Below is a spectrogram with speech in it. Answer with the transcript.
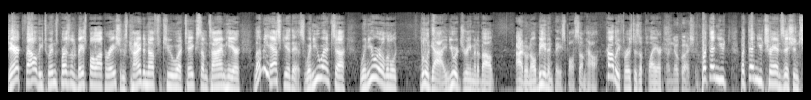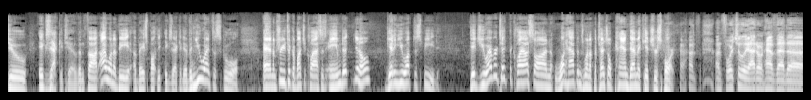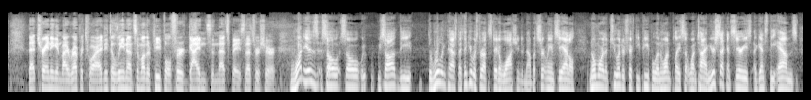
Derek Falvey, Twins president of baseball operations, kind enough to uh, take some time here. Let me ask you this: when you went, uh, when you were a little little guy and you were dreaming about, I don't know, being in baseball somehow, probably first as a player, uh, no question. But then you, but then you transitioned to executive and thought, I want to be a baseball executive, and you went to school, and I'm sure you took a bunch of classes aimed at, you know, getting you up to speed. Did you ever take the class on what happens when a potential pandemic hits your sport? Unfortunately, I don't have that uh, that training in my repertoire. I need to lean on some other people for guidance in that space. That's for sure. What is so? So we saw the the ruling passed. I think it was throughout the state of Washington now, but certainly in Seattle, no more than 250 people in one place at one time. Your second series against the M's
